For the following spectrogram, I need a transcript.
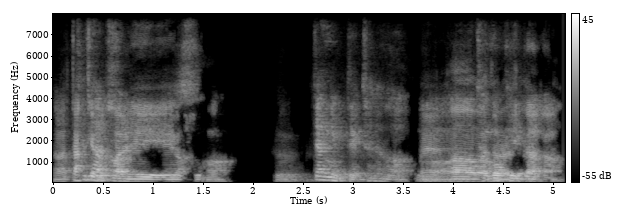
아, 딱지 투자 없이. 관리 해갖고 막, 그, 회장님 댁 찾아가갖고, 네. 아, 맞아. 피다가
